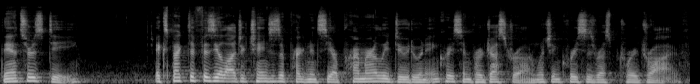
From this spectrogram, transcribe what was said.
The answer is D. Expected physiologic changes of pregnancy are primarily due to an increase in progesterone, which increases respiratory drive,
